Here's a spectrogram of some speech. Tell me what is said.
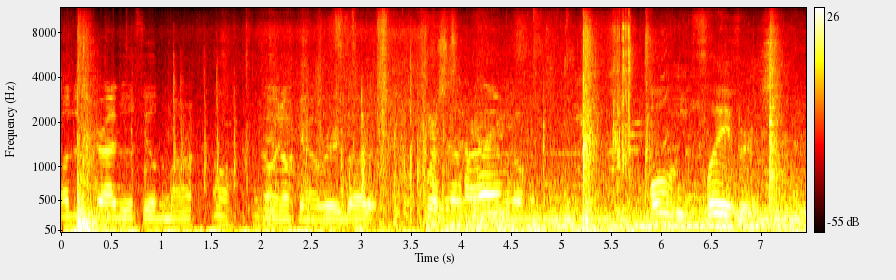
I'll just drive to the field tomorrow. Oh, no, we don't gotta worry about it. First time. Holy flavors.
